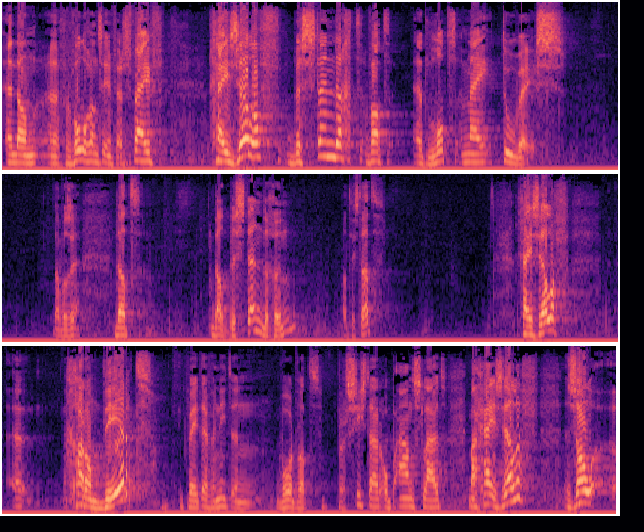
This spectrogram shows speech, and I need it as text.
En dan uh, vervolgens in vers 5. Gij zelf bestendigt wat het lot mij toewees. Dat was dat, dat bestendigen. Wat is dat? Gij zelf uh, garandeert. Ik weet even niet een woord wat precies daarop aansluit. Maar gij zelf zal, uh,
